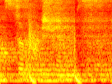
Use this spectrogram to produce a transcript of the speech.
constellations.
